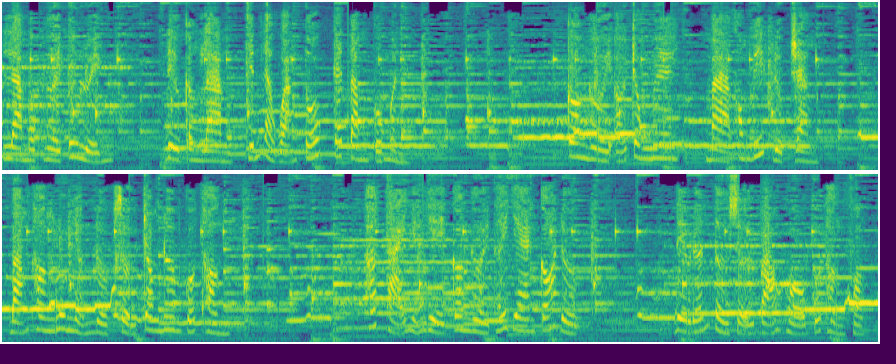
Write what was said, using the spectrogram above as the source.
Là một người tu luyện, điều cần làm chính là quản tốt cái tâm của mình. Con người ở trong mê mà không biết được rằng Bản thân luôn nhận được sự trong nôm của thần Hết thảy những gì con người thế gian có được Đều đến từ sự bảo hộ của thần Phật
